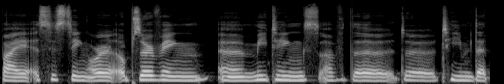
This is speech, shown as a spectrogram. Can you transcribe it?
by assisting or observing uh, meetings of the the team that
